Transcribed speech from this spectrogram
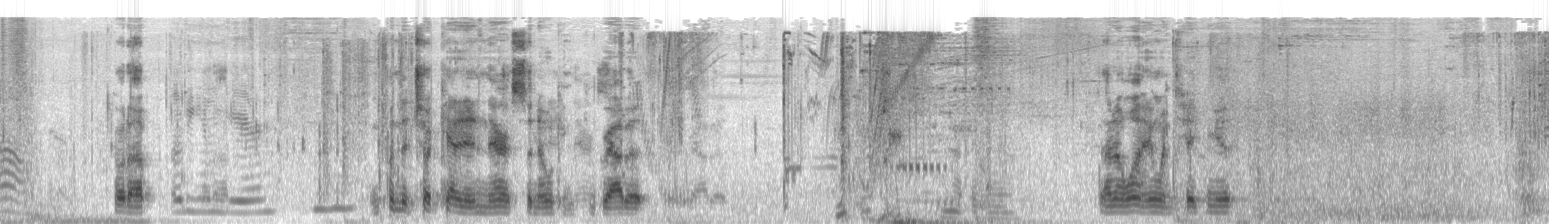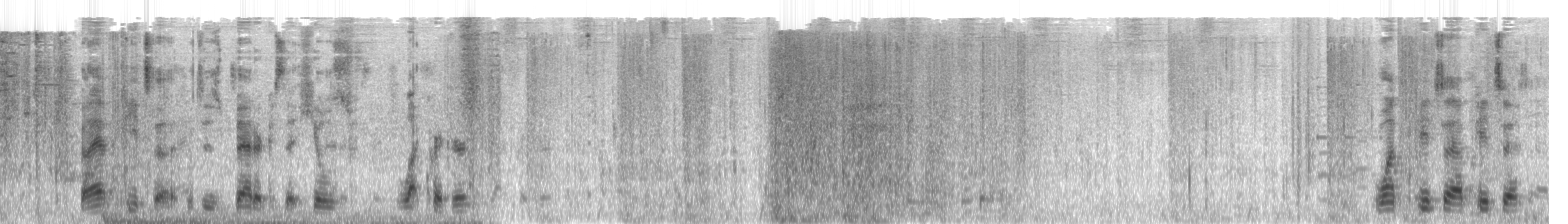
Oh, Hold up. ODM gear. I'm putting the chug cannon in there so no one can grab it. I don't want anyone taking it. But I have pizza, which is better because it heals a lot quicker. Want pizza? Pizza.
